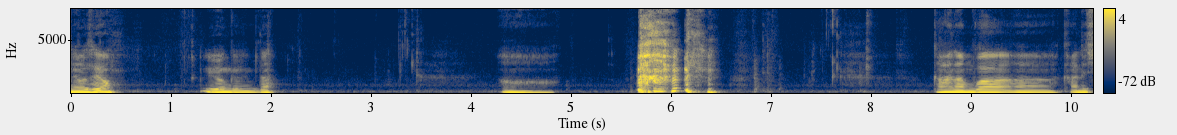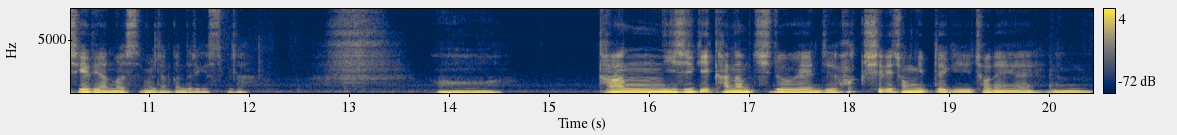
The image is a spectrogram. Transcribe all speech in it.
안녕하세요. 유영경입니다. 어, 간암과 아, 간이식에 대한 말씀을 잠깐 드리겠습니다. 어, 간 이식이 간암 치료에 이제 확실히 정립되기 전에 음,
